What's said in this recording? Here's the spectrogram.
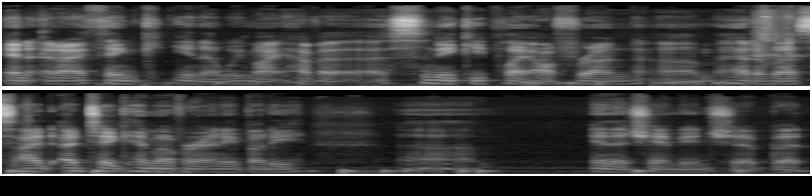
And, and I think, you know, we might have a, a sneaky playoff run um, ahead of us. I'd, I'd take him over anybody um, in the championship, but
